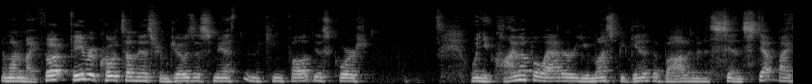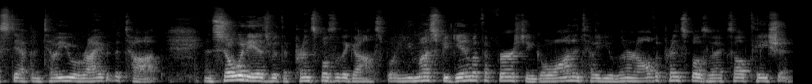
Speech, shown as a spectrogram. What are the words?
And one of my favorite quotes on this from Joseph Smith in the King Follett Discourse when you climb up a ladder, you must begin at the bottom and ascend step by step until you arrive at the top. And so it is with the principles of the gospel. You must begin with the first and go on until you learn all the principles of exaltation.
